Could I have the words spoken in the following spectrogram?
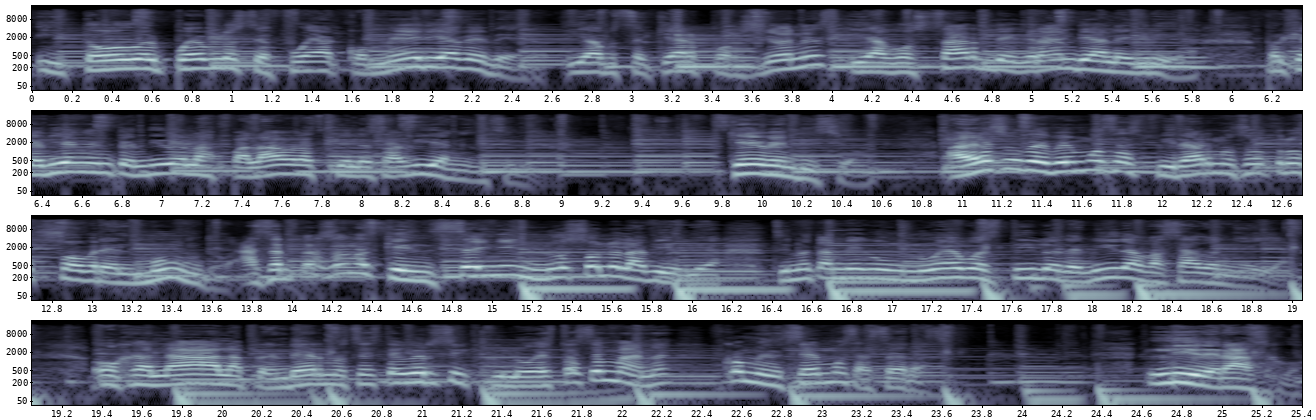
y todo el pueblo se fue a comer y a beber y a obsequiar porciones y a gozar de grande alegría, porque habían entendido las palabras que les habían enseñado. ¡Qué bendición! A eso debemos aspirar nosotros sobre el mundo, a ser personas que enseñen no solo la Biblia, sino también un nuevo estilo de vida basado en ella. Ojalá al aprendernos este versículo esta semana comencemos a hacer así. Liderazgo.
